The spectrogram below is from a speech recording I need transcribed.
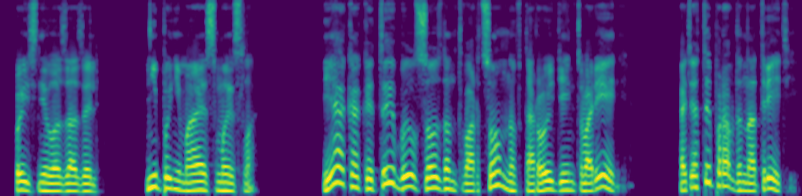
— пояснила Зазель, не понимая смысла. «Я, как и ты, был создан Творцом на второй день творения. Хотя ты, правда, на третий».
